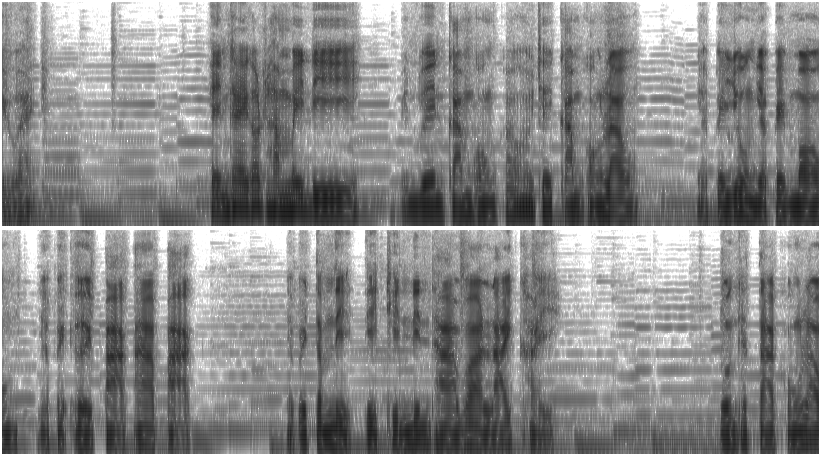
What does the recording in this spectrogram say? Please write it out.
ยไว้ เห็นใครเขาทำไม่ดี เป็นเวรกรรมของเขาไม่ใช่กรรมของเรา อย่าไปยุ่ง อย่าไปมอง อย่าไปเอ่ยปากอ้าปาก อย่าไปตำหนิติฉินนินทาว่าร้ายใครดวงชะตาของเรา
